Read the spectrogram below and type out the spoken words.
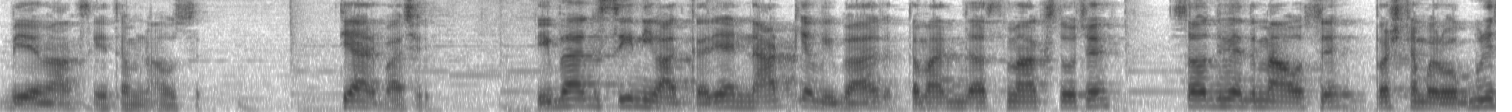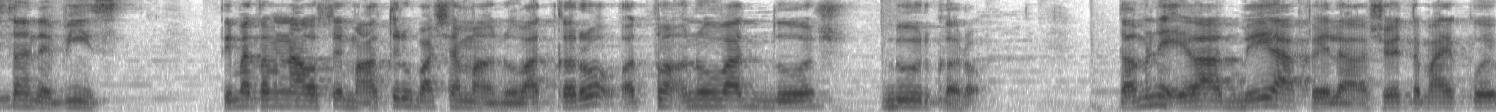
બે માર્ક્સ એ તમને આવશે. ત્યાર પાછળ, વિભાગ સી ની વાત કરીએ, નાટ્ય વિભાગ તમારે દસ માર્ક્સનો છે સૌથી તમે આવશે પ્રશ્ન નંબર ઓગણીસ અને વીસ. તેમાં તમને આવશે માતૃભાષામાં અનુવાદ કરો અથવા અનુવાદ દોષ દૂર કરો. તમને એવા બે આપેલા હશે, તમારે કોઈ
